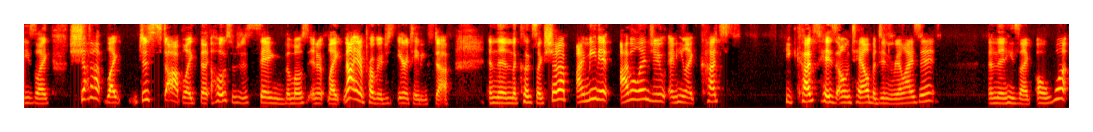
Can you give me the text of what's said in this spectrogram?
he's like shut up. Like just stop. Like the host was just saying the most inter- like not inappropriate just irritating stuff and then the cook's like shut up. I mean it. I will end you. And he like cuts he cuts his own tail but didn't realize it. And then he's like oh what?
